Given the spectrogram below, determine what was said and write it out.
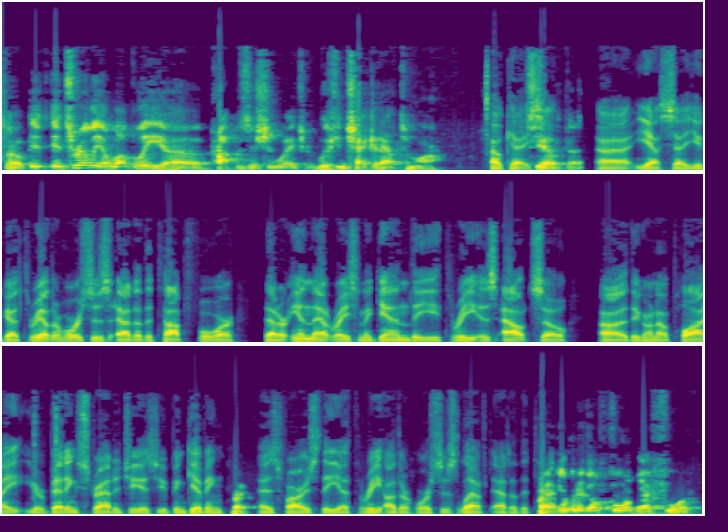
So it, it's really a lovely uh, proposition wager. We can check it out tomorrow. Okay, See so uh, yes, you got three other horses out of the top four that are in that race. And again, the three is out. So uh, they're going to apply your betting strategy as you've been giving right. as far as the uh, three other horses left out of the top. Right. I'm going to go four by four.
